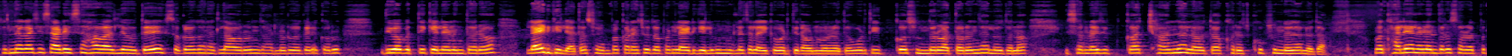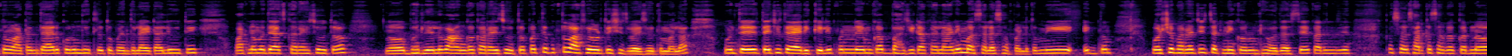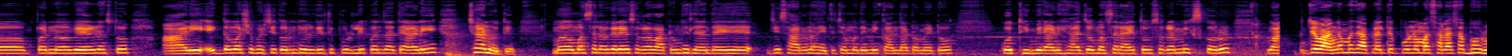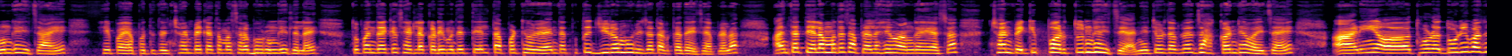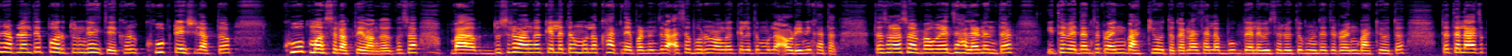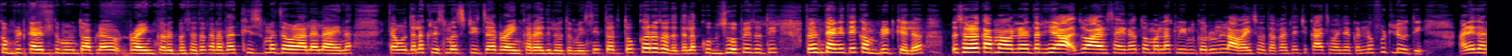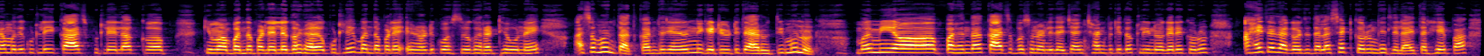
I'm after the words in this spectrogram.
संध्याकाळचे साडेसहा वाजले होते. सगळं घरातलं आवरून झाडलोट वगैरे करून दिवाबत्ती केल्यानंतर लाइट गेली. आता स्वयंपाक करायचं होतं पण लाइट गेली. म्हणून म्हटलं चला एक वरती राऊंड मारून येतो वरती इतकं सुंदर वातावरण झालं होतं ना. सनराईज इतका छान झाला होता. खरंच खूप सुंदर झाला होता. मग खाली आल्यानंतर सर्वात प्रथम वाटण तयार करून घेतलं तोपर्यंत लाइट आली होती. वाटणामध्ये आज करायचं होतं भरलेलं वांगं करायचं होतं पण ते फक्त वाफेवरती शिजवायचं होतं मला. म्हणून ते त्याची तयारी केली पण नेमका भाजी टाकायला आणि मसाला सापडला. तर मी एकदम वर्षभराची चटणी करून ठेवत असते कारण कसं सारखं सारखं करणं पण वेळ नसतो आणि एकदम वर्षभरची करून ठेवली की ती पुरली पण जाते आणि छान होते. मग मसाला वगैरे सगळं वाटून घेतल्यानंतर हे जे सारण आहे त्याच्यामध्ये मी कांदा टोमॅटो कोथिंबीर आणि हा जो मसाला आहे तो सगळा मिक्स करून वा जे वांग्यामध्ये आपल्याला ते पूर्ण मसाला असा भरून घ्यायचा आहे. हे पाया पद्धतीने छानपैकी आता मसाला भरून घेतलेला आहे. तो पण त्या एका साईडला कडेमध्ये तेल तापत ठेवलेलं आहे आणि त्यात फक्त जिरं मोहरीचा तडका द्यायचा आहे आपल्याला. आणि त्या तेलामध्येच आपल्याला हे वांगं हे असं छानपैकी परतून घ्यायचं आहे आणि याच्यावरती आपल्याला झाकण ठेवायचं आहे. आणि थोडं दोन्ही बाजूने आपल्याला ते परतून घ्यायचं आहे. खरं खूप टेस्ट लागतं. खूप मस्त लागते वांगं. कसं बा दुसरं वांगं केलं तर मुलं खात नाही पण जर असं भरून वांगं केलं तर मुलं आवडीने खातात. तर सगळं स्वयंपाक वगैरे झाल्यानंतर इथं वेदांचं ड्रॉइंग बाकी होतं कारण त्याला बुक द्यायला विसरलं होतं म्हणून त्याचं ड्रॉइंग बाकी होतं. तर त्याला आज कंप्लीट करायचं होतं म्हणून तो आपला ड्रॉइंग करत बसत होता कारण आता ख्रिसमस जवळ आलेला आहे ना त्यामुळे त्याला ख्रिसमस ट्रीचं ड्रॉइंग करायला दिलं होतं मीसनी तर तो करत होता त्याला खूप झोप येत होती तर त्याने ते कंप्लीट केलं. तर सगळं काम आवडल्यानंतर हे जो आरसा आहे ना तो मला क्लीन करून लावायचा होता कारण त्याची काच माझ्याकडनं फुटली होती. आणि घरामध्ये कुठलेही काच फुटलेला कप किंवा बंद पडलेलं घड्याळ कुठलेही बंद पडेल एरोटिक वस्तू घरात ठेवू नये असं म्हणतात. कारण त्याच्यानं निगेटिव्हिटी तयार होती म्हणून. मग मी पहिल्यांदा काच बसून आली त्याच्या आणि छानपैकी तो क्लीन वगैरे करून आहे त्या जागेवरती त्याला सेट करून घेतलेला आहे. तर हे पा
